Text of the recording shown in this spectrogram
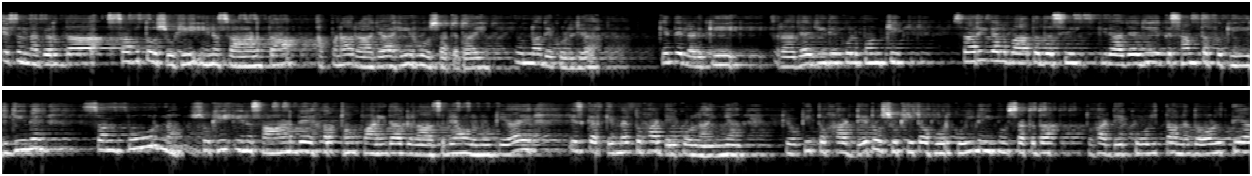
ਇਸ ਨਗਰ ਦਾ ਸਭ ਤੋਂ ਸੁਖੀ ਇਨਸਾਨ ਤਾਂ ਆਪਣਾ ਰਾਜਾ ਹੀ ਹੋ ਸਕਦਾ ਏ, ਉਹਨਾਂ ਦੇ ਕੋਲ ਜਾ। ਕਹਿੰਦੇ ਲੜਕੀ ਰਾਜਾ ਜੀ ਦੇ ਕੋਲ ਪਹੁੰਚੀ। ਸਾਰੀ ਗੱਲ ਬਾਤ ਦੱਸੀ ਕਿ ਰਾਜਾ ਜੀ ਇੱਕ ਸੰਤ ਫਕੀਰ ਜੀ ਨੇ ਸੰਪੂਰਨ ਸੁਖੀ ਇਨਸਾਨ ਦੇ ਹੱਥੋਂ ਪਾਣੀ ਦਾ ਗਲਾਸ ਲਿਆਉਣ ਨੂੰ ਕਿਹਾ ਏ। ਇਸ ਕਰਕੇ ਮੈਂ ਤੁਹਾਡੇ ਕੋਲ ਆਈ ਹਾਂ ਕਿਉਂਕਿ ਤੁਹਾਡੇ ਤੋਂ ਸੁਖੀ ਤਾਂ ਹੋਰ ਕੋਈ ਨਹੀਂ ਹੋ ਸਕਦਾ। ਤੁਹਾਡੇ ਕੋਲ ਧਨ ਦੌਲਤ ਆ,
